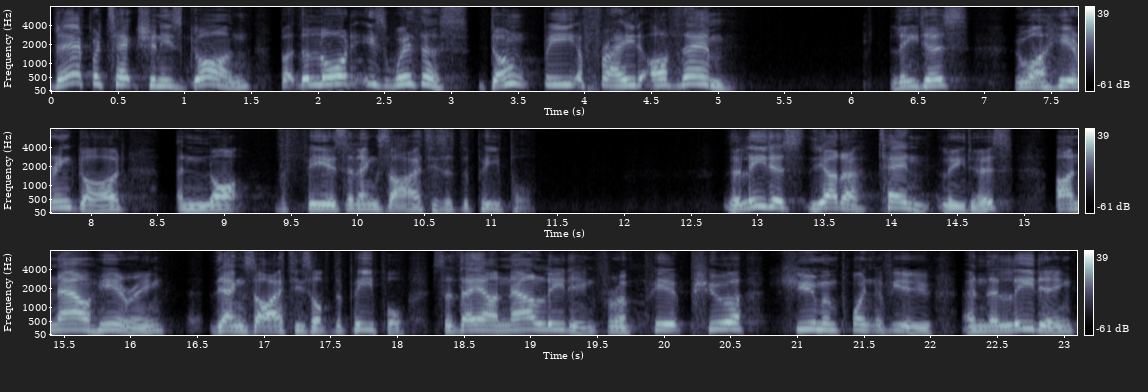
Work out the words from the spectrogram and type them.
Their protection is gone, but the Lord is with us. Don't be afraid of them. Leaders who are hearing God and not the fears and anxieties of the people. The leaders, the other 10 leaders, are now hearing the anxieties of the people. So they are now leading from a pure human point of view, and they're leading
